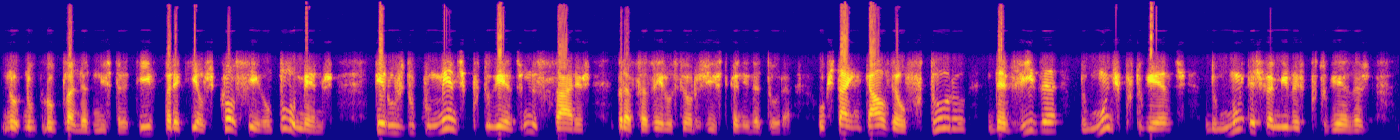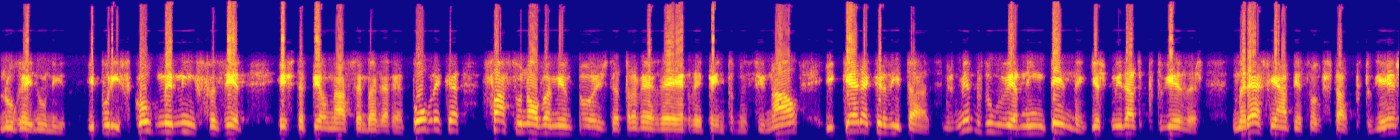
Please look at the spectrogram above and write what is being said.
no, no, no plano administrativo, para que eles consigam, pelo menos, ter os documentos portugueses necessários para fazer o seu registro de candidatura. O que está em causa é o futuro da vida de muitos portugueses, de muitas famílias portuguesas no Reino Unido. E por isso, como a mim fazer este apelo na Assembleia da República, faço novamente hoje através da RDP Internacional e quero acreditar que os membros do Governo entendem que as comunidades portuguesas merecem a atenção do Estado português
